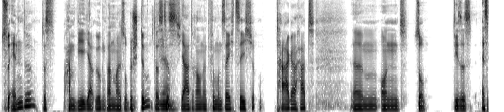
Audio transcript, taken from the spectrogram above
zu Ende. Das haben wir ja irgendwann mal so bestimmt, dass ja. das Jahr 365 Tage hat. Ähm, und so, dieses, es,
